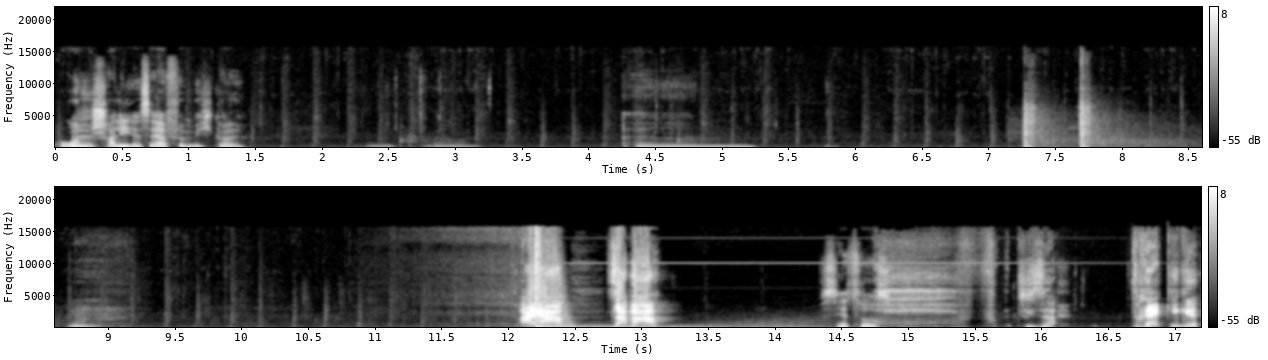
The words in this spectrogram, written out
Oh, ein Schalli ist er für mich, geil. Ja. Ähm, Alter! Sag mal! was ist denn jetzt los? Dieser dreckige.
